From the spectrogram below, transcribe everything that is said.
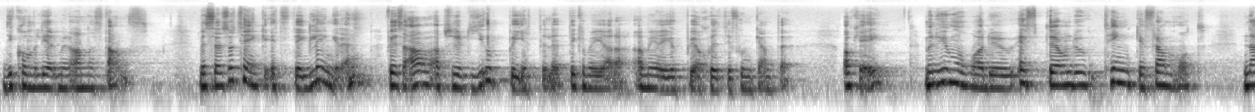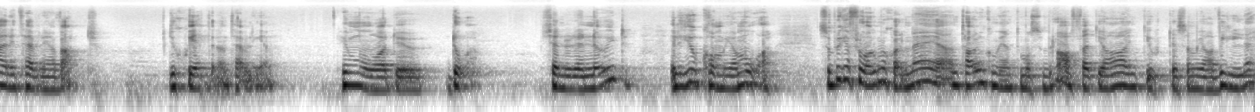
det kommer leda mig någon annanstans. Men sen så tänker jag ett steg längre. För jag säger, ah, absolut, ge upp är jättelätt. Det kan man göra. Ja, men jag ger upp, jag skiter, det funkar inte. Okej, men hur mår du efter, om du tänker framåt, när din tävling har varit? Du sket i den tävlingen. Hur mår du då? Känner du dig nöjd? Eller hur kommer jag må? Så brukar jag fråga mig själv, nej antagligen kommer jag inte må så bra för att jag har inte gjort det som jag ville.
